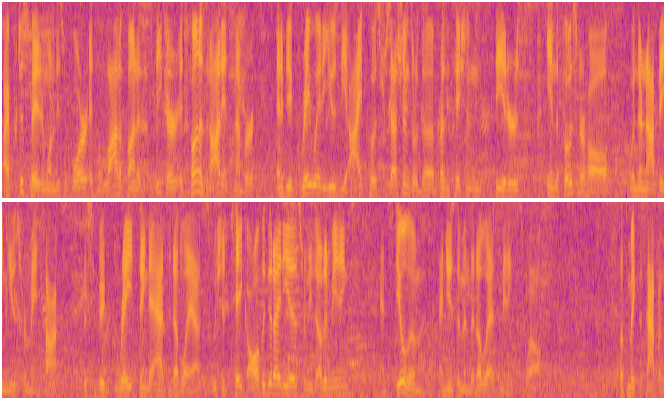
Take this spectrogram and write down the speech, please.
I participated in one of these before. It's a lot of fun as a speaker. It's fun as an audience member, and it'd be a great way to use the iPoster sessions or the presentation theaters in the poster hall when they're not being used for main talks. This could be a great thing to add to AAAS. We should take all the good ideas from these other meetings and steal them and use them in the AAS meetings as well. Let's make this happen.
